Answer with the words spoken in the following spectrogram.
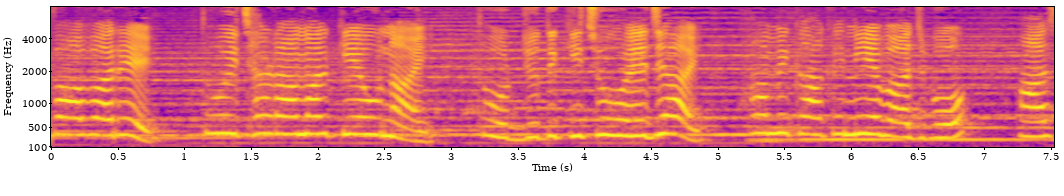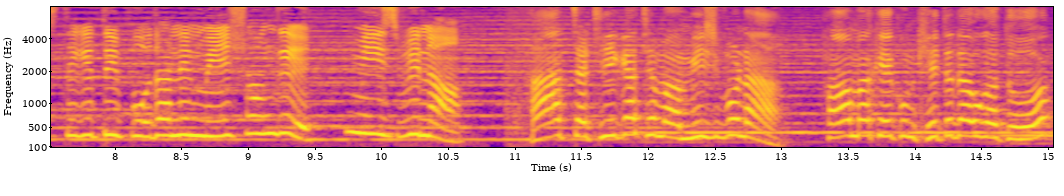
বাবা রে, তুই ছাড়া আমার কেউ নাই। তোর যদি কিছু হয়ে যায়, আমি কাকে নিয়ে বাঁচবো? আজ থেকে তুই প্রধানের মেয়ের সঙ্গে মিশবি না। আচ্ছা ঠিক আছে মা, মিশবো না। আমাকে এখন খেতে দাও গা তো।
